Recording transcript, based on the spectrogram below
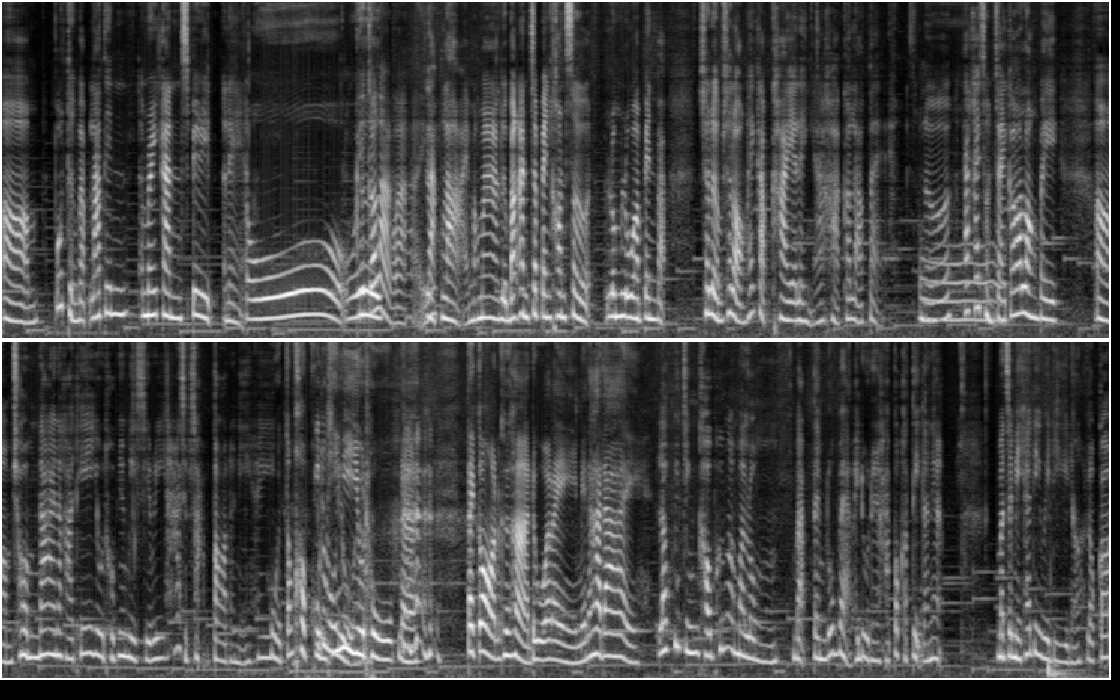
เอิ่มพูดถึงแบบลาตินอเมริกันสปิริตอะไรอย่างเงี้ยโอ้อุ๊ยคือก็หลากหลาย หลากหลายมาก ๆ หรือบางอันจะเป็นคอนเสิร์ตรวมๆเป็นแบบเฉลิมฉลองให้กับใครอะไรอย่างเงี้ยค่ะ ก็แล้วแต่เนอะโอ้ถ้าใครสนใจก็ลองไปเอิ่ม ชมได้นะคะที่ YouTube ยังมีซีรีส์ 53 ตอนอันนี้ให้โอ้ยต้องขอบคุณที่ดูที่อยู่มีอะ YouTube นะ แต่ก่อนคือหาดูอะไรอย่างงี้ไม่น่าได้ แล้วจริงๆเขาเพิ่งเอามาลงแบบเต็มรูปแบบให้ดูเลยนะคะ ปกติแล้วเนี่ย มันจะมีแค่ DVD เนอะแล้วก็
